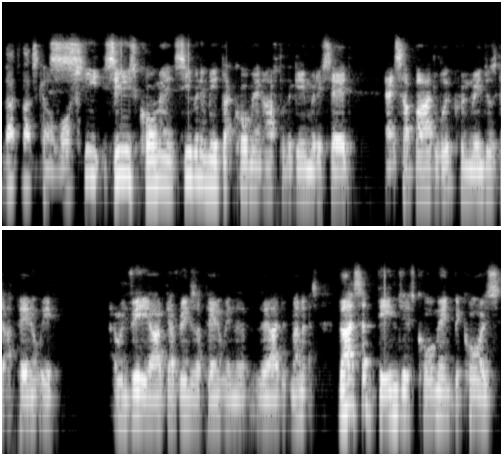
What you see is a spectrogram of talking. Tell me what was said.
that that's kind of lost. See, see his comment. See when he made that comment after the game where he said it's a bad look when Rangers get a penalty. When VAR give Rangers a penalty in the, the added minutes, that's a dangerous comment because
